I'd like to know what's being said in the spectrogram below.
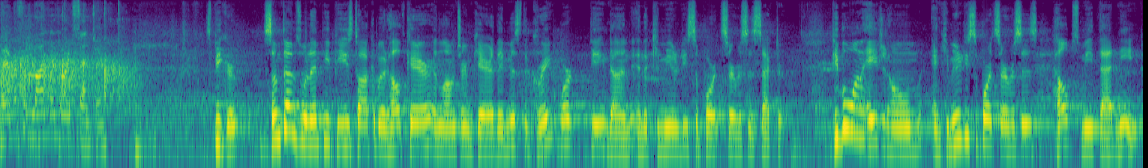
Member from London North Centre. Speaker, sometimes when MPPs talk about health care and long-term care, they miss the great work being done in the community support services sector. People want to age at home, and community support services helps meet that need.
